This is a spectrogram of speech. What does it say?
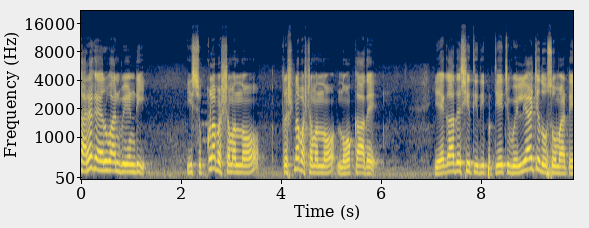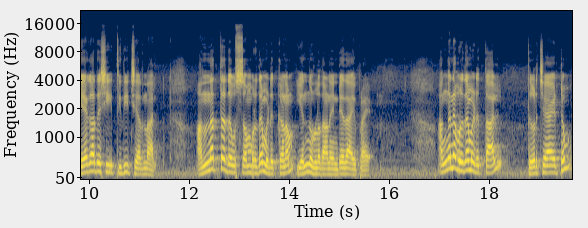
കരകയറുവാൻ വേണ്ടി ഈ ശുക്ലപക്ഷമെന്നോ കൃഷ്ണപക്ഷമെന്നോ നോക്കാതെ ഏകാദശി തിഥി പ്രത്യേകിച്ച് വെള്ളിയാഴ്ച ദിവസവുമായിട്ട് ഏകാദശി തിഥി ചേർന്നാൽ അന്നത്തെ ദിവസം വ്രതമെടുക്കണം എന്നുള്ളതാണ് എന്റേതായ അഭിപ്രായം. അങ്ങനെ വ്രതമെടുത്താൽ തീർച്ചയായിട്ടും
